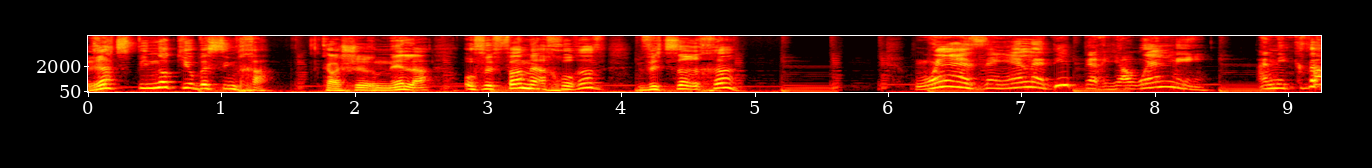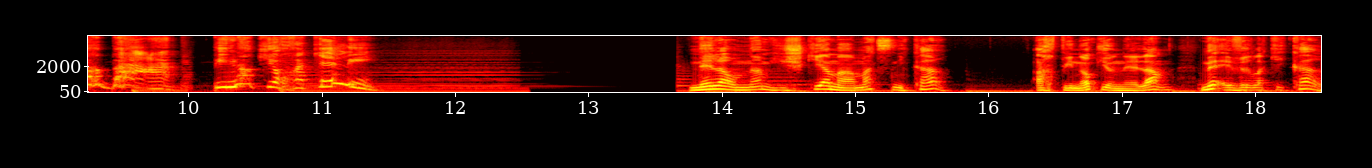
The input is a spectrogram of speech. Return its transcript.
רץ פינוקיו בשמחה, כאשר נלה עופפה מאחוריו וצרחה. וואי, איזה ילד היפר, יאוולי! אני כבר באה! פינוקיו, חכה לי! נלה אמנם השקיע מאמץ ניכר, אך פינוקיו נעלם מעבר לכיכר.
